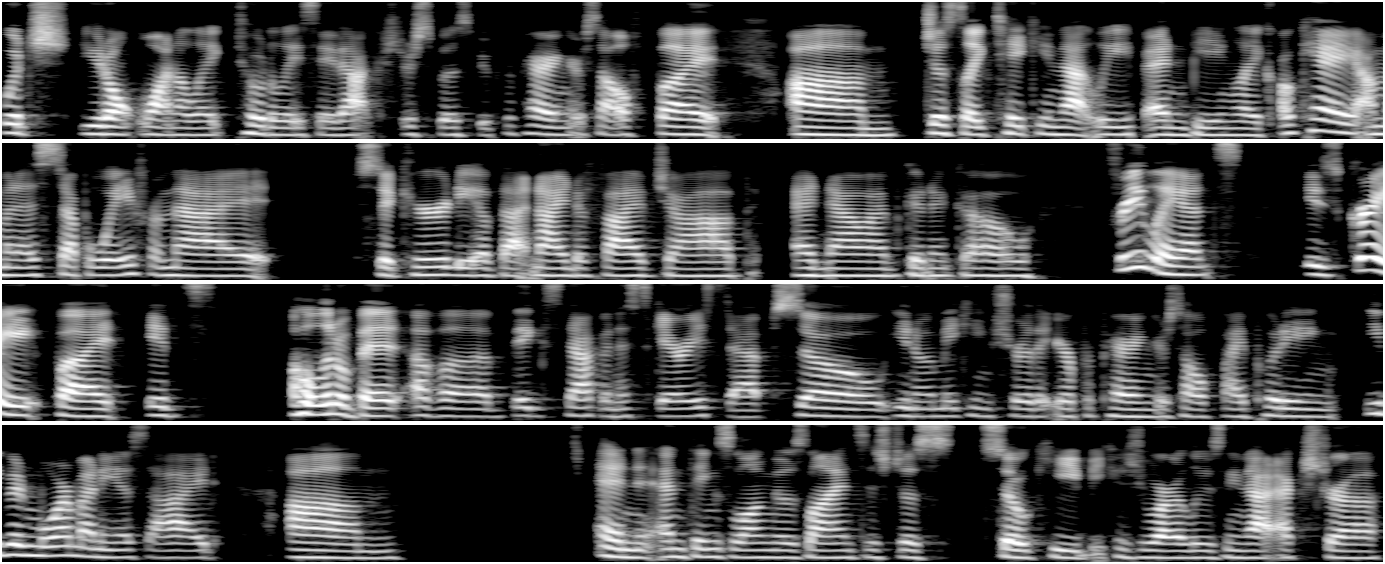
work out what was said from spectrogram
which you don't want to like totally say that because you're supposed to be preparing yourself but um just like taking that leap and being like okay i'm gonna step away from that security of that nine to five job and now i'm gonna go freelance is great but it's a little bit of a big step and a scary step. So you know making sure that you're preparing yourself by putting even more money aside um and and things along those lines is just so key because you are losing that extra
